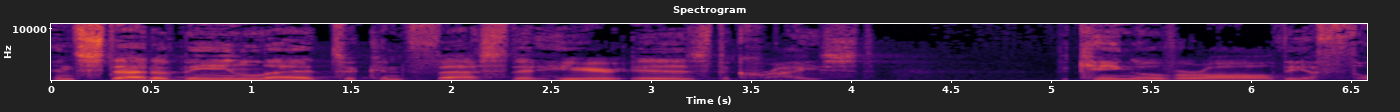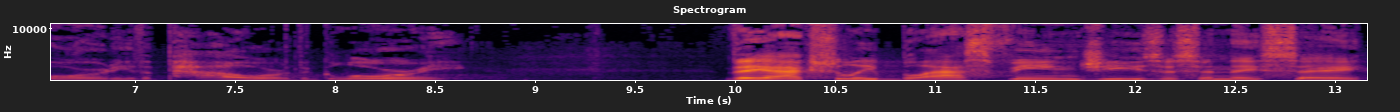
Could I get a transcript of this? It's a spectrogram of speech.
Instead of being led to confess that here is the Christ, the King over all, the authority, the power, the glory they actually blaspheme Jesus and they say,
